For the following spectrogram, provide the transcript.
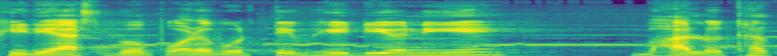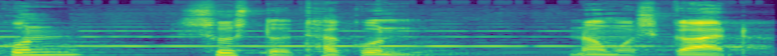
ফিরে আসব পরবর্তী ভিডিও নিয়ে। ভালো থাকুন, সুস্থ থাকুন। নমস্কার।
